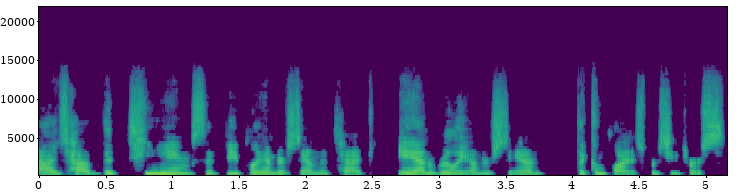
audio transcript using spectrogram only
as have the teams that deeply understand the tech and really understand the compliance procedures.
